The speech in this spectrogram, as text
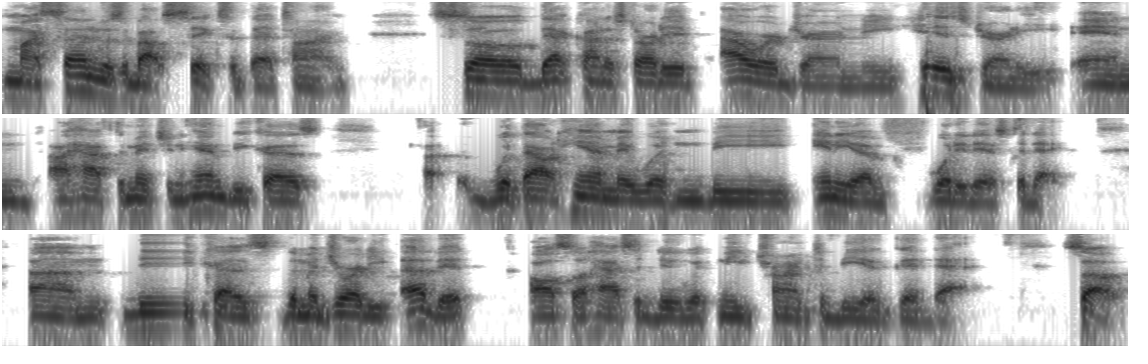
my son was about six at that time. So that kind of started our journey, his journey. And I have to mention him because uh, without him, it wouldn't be any of what it is today. Um, because the majority of it also has to do with me trying to be a good dad. So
